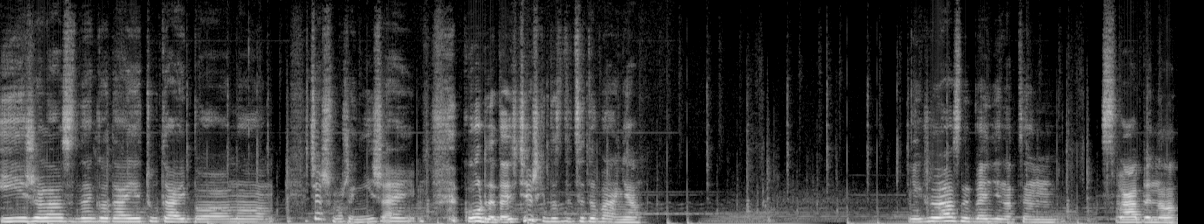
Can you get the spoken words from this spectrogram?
I żelaznego daję tutaj, bo no, chociaż może niżej. Kurde, to jest ciężkie do zdecydowania. Niech żelazny będzie na tym słaby, no.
